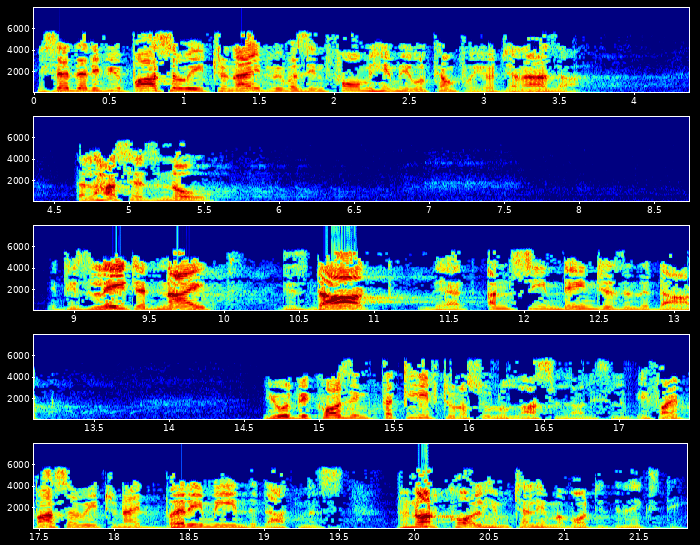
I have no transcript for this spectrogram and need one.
He said that if you pass away tonight, we must inform him he will come for your janazah. Talha says, No. It is late at night. It is dark. There are unseen dangers in the dark. You will be causing taklif to Rasulullah If I pass away tonight, bury me in the darkness. Do not call him. Tell him about it the next day.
